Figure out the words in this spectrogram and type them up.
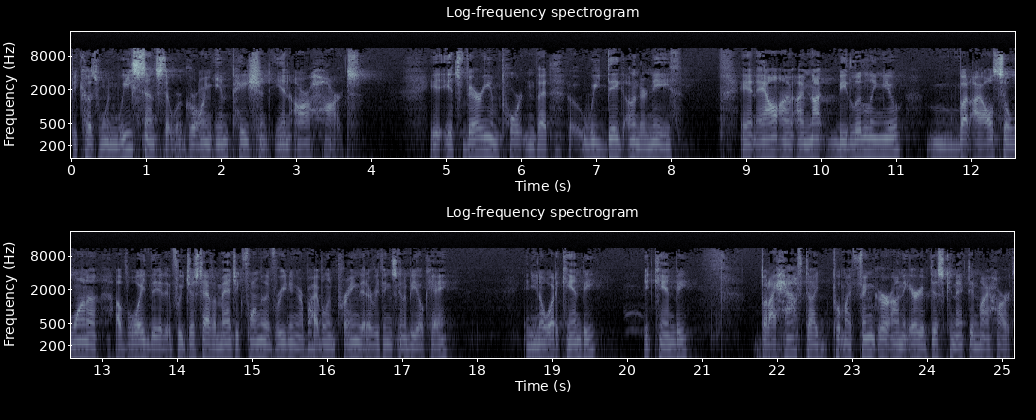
Because when we sense that we're growing impatient in our hearts, it, it's very important that we dig underneath. And Al, I'm, I'm not belittling you, but I also want to avoid that if we just have a magic formula of reading our Bible and praying that everything's going to be okay. And you know what? It can be. It can be. But I have to I put my finger on the area of disconnect in my heart.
